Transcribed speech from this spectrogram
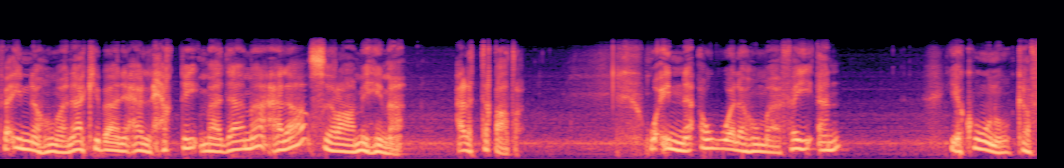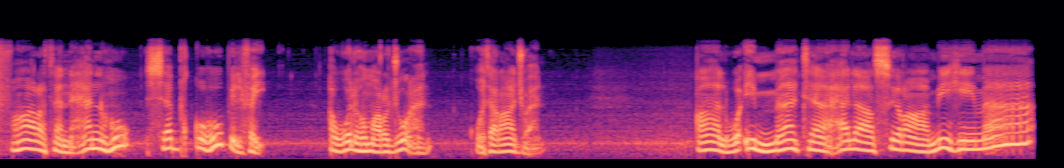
فإنهما ناكبان على الحق ما دام على صرامهما على التقاطع. وإن أولهما فيئا يكون كفارة عنه سبقه بالفيء أولهما رجوعا وتراجعا. قال وإن مات على صرامهما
